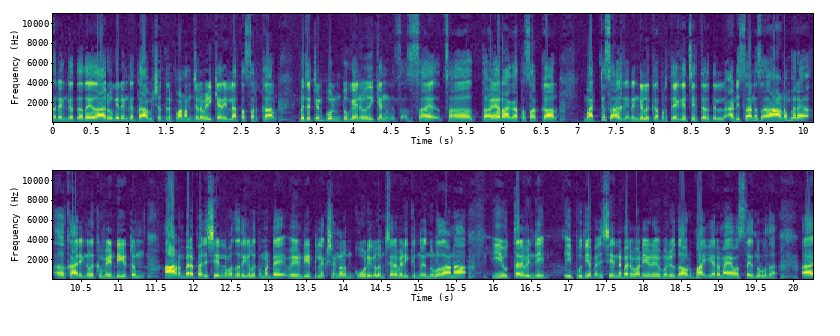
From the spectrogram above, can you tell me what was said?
രംഗത്ത് അതായത് ആരോഗ്യ രംഗത്ത് ആവശ്യത്തിന് പണം ചെലവഴിക്കാനില്ലാത്ത സർക്കാർ ബജറ്റിൽ പോലും തുക അനുവദിക്കാൻ തയ്യാറാകാത്ത സർക്കാർ മറ്റ് സാഹചര്യങ്ങൾക്ക് പ്രത്യേകിച്ച് ഇത്തരത്തിൽ അടിസ്ഥാന ആഡംബര കാര്യങ്ങൾക്കും വേണ്ടിയിട്ടും ആഡംബര പരിശീലന പദ്ധതികൾക്കും വേണ്ടിയിട്ട് ലക്ഷങ്ങളും കോടികളും ചെലവഴിക്കുന്നു എന്നുള്ളതാണ് ഈ ഉത്തരവിന്റെയും ഈ പുതിയ പരിശീലന പരിപാടിയുടെയും ഒരു ദൗർഭാഗ്യകരമായ അവസ്ഥ എന്നുള്ളത്.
